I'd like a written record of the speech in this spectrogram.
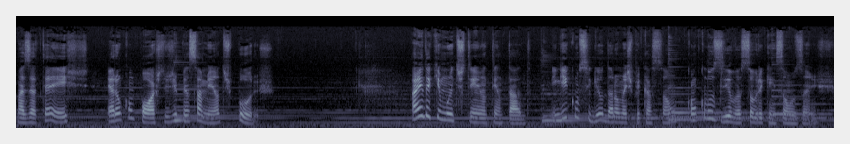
mas até estes eram compostos de pensamentos puros. Ainda que muitos tenham tentado, ninguém conseguiu dar uma explicação conclusiva sobre quem são os anjos.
